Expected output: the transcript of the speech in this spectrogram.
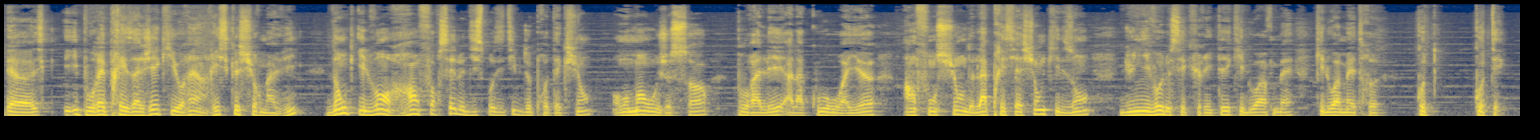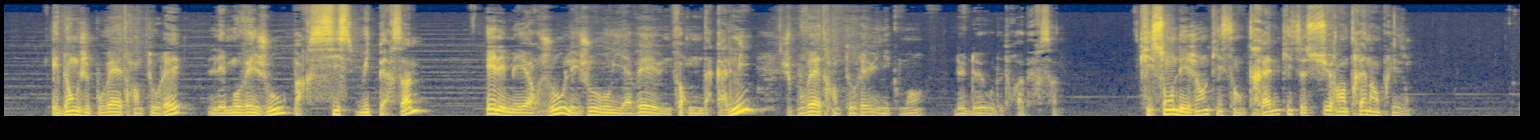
Euh, ils pourraient présager qu'il y aurait un risque sur ma vie, donc ils vont renforcer le dispositif de protection au moment où je sors pour aller à la cour ou ailleurs en fonction de l'appréciation qu'ils ont du niveau de sécurité qu'ils doivent mettre, côté. Et donc, je pouvais être entouré les mauvais jours par 6, 8 personnes et les meilleurs jours, les jours où il y avait une forme d'accalmie, je pouvais être entouré uniquement de deux ou de trois personnes. Qui sont des gens qui s'entraînent, qui se surentraînent en prison.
